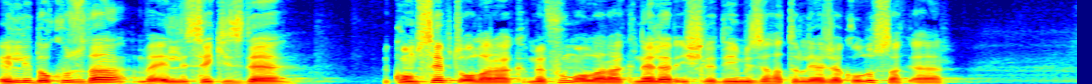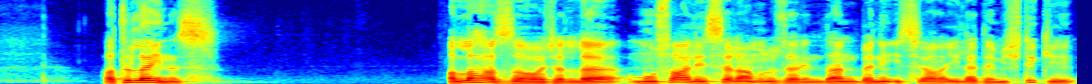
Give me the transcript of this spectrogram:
59'da ve 58'de konsept olarak, mefhum olarak neler işlediğimizi hatırlayacak olursak eğer, hatırlayınız. Allah Azza ve Celle Musa Aleyhisselam'ın üzerinden Beni İsrail'e demişti ki,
